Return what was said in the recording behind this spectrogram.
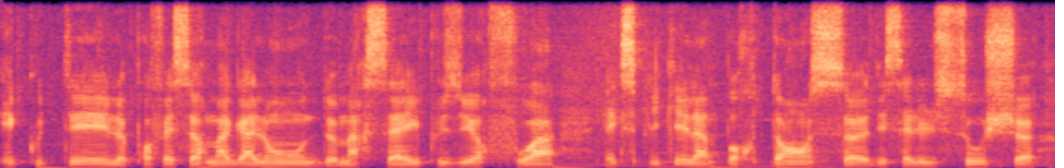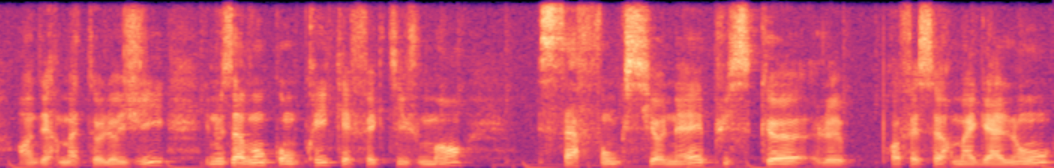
écouter le professeur Magalon de Marseille plusieurs fois expliquer l'importance des cellules souches en dermatologie. Et nous avons compris qu'effectivement, ça fonctionnait puisque le professeur Magalon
